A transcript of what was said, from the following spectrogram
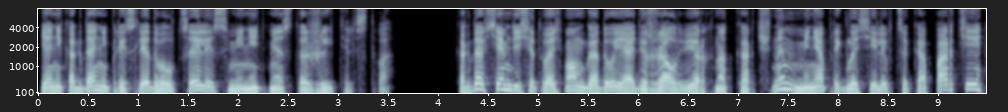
я никогда не преследовал цели сменить место жительства. Когда в 78 году я одержал верх над Корчным, меня пригласили в ЦК партии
